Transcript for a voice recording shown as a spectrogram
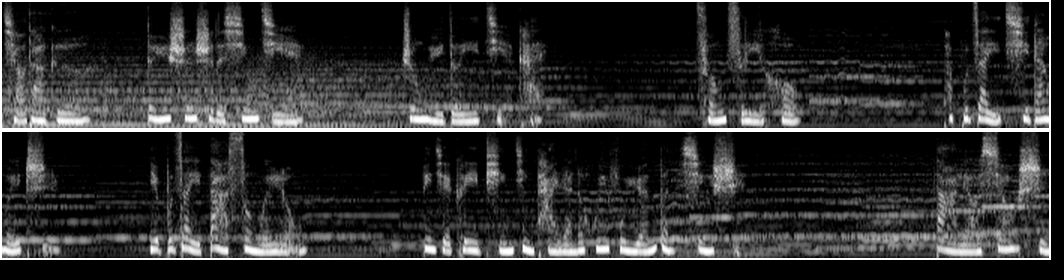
乔大哥对于身世的心结终于得以解开，从此以后。他不再以契丹为耻，也不再以大宋为荣，并且可以平静坦然地恢复原本的姓氏。大辽萧氏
